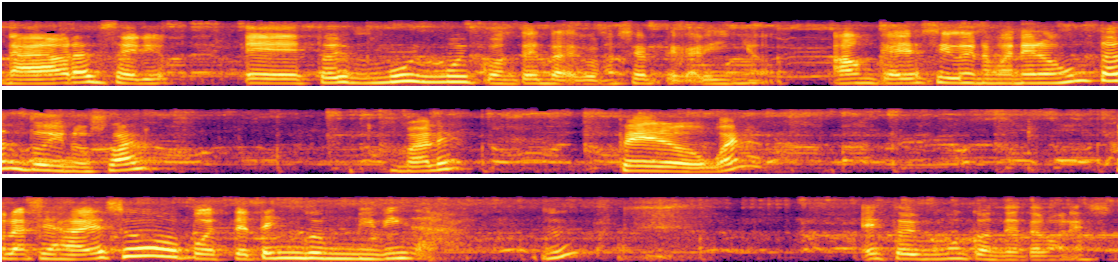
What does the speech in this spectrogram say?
Nada, ahora en serio. Eh, estoy muy, muy contenta de conocerte, cariño. Aunque haya sido de una manera un tanto inusual. ¿Vale? Pero bueno. Gracias a eso, pues te tengo en mi vida. Estoy muy contenta con eso.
